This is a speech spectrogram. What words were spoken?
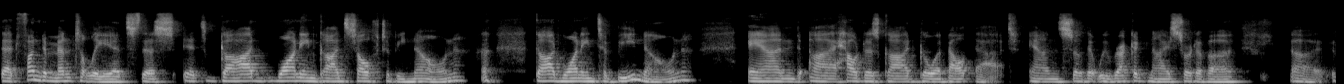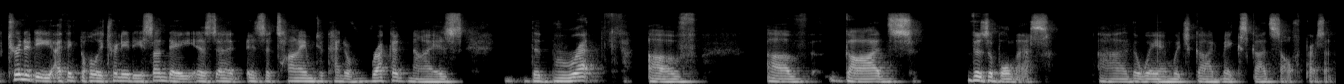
that fundamentally it's this, it's God wanting God's self to be known, God wanting to be known, and uh, how does God go about that? And so that we recognize sort of a uh, Trinity, I think the Holy Trinity Sunday is a, is a time to kind of recognize the breadth of, of God's visibleness, uh, the way in which God makes God's self present.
